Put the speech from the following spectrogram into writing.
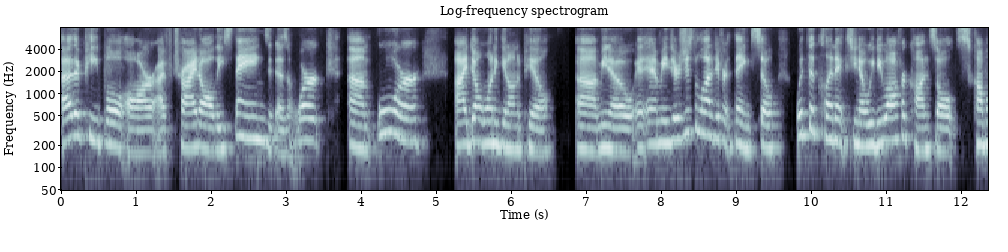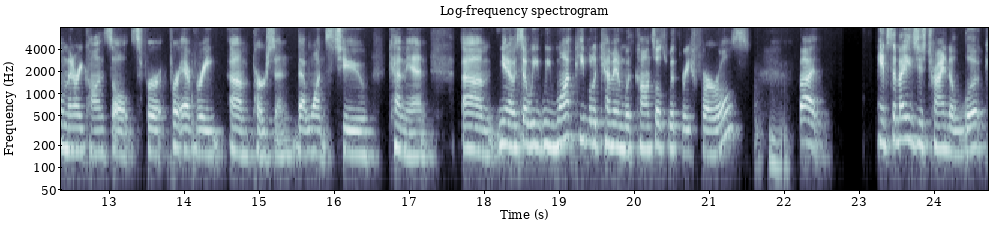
Other people are, I've tried all these things, it doesn't work, um, or I don't want to get on a pill. Um, you know, and, I mean, there's just a lot of different things. So with the clinics, you know, we do offer consults, complimentary consults for for every um, person that wants to come in um, you know, so we we want people to come in with consults with referrals, mm-hmm. but if somebody's just trying to look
